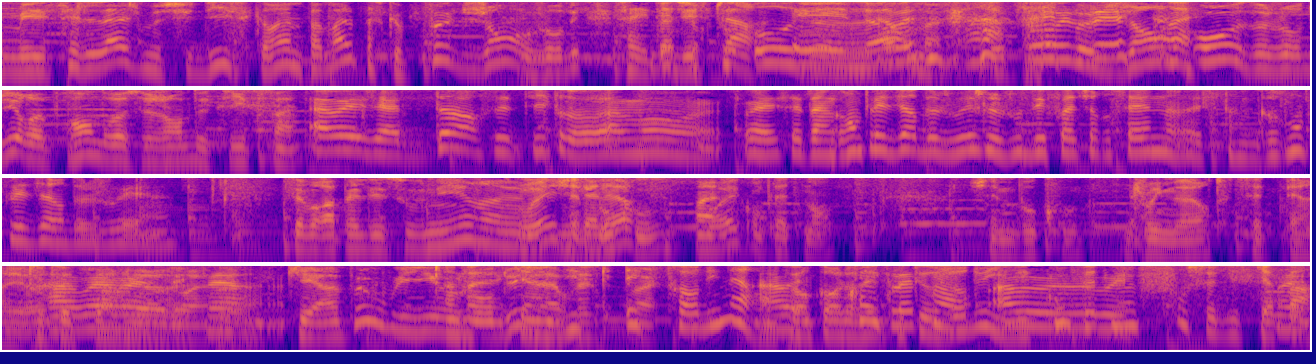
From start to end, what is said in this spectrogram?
mais celle-là, je me suis dit, c'est quand même pas mal parce que peu de gens aujourd'hui, ça a été des stars énormes. ah ouais, c'est et très peu de gens osent aujourd'hui reprendre ce genre de titre. Ah ouais, j'adore ce titre, vraiment. Ouais, c'est un grand plaisir de jouer. Je le joue des fois sur scène. C'est un grand plaisir de jouer. Ça vous rappelle des souvenirs euh, Oui, j'aime beaucoup. Ouais. complètement. J'aime beaucoup. Dreamer, toute cette période. Toute Ah cette ouais, période, c'est ouais. clair. qui est un peu oublié Ah bah, aujourd'hui. qui est j'ai un disque extraordinaire. On Ah peut ouais, encore le réécouter aujourd'hui. Il Ah est complètement fou ce disque. Il n'y a Ouais.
